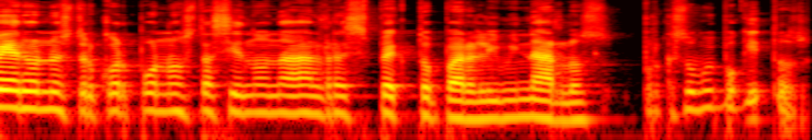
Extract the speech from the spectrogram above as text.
pero nuestro cuerpo no está haciendo nada al respecto para eliminarlos porque son muy poquitos.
